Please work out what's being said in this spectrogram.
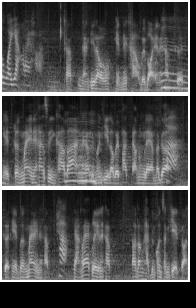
ตัวอย่างไรคะครับอย่างที่เราเห็นในข่าวบ่อยๆนะครับอืมเกิดเหตุเพลิงไหม้ในห้างสินค้าบ้างนะครับอืมหรือบางทีเราไปพักตามโรงแรมแล้วก็ค่ะเกิดเหตุเพลิงไหม้นะครับค่ะอย่างแรกเลยนะครับ เราต้องหัดเป็นคนสังเกตก่อน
